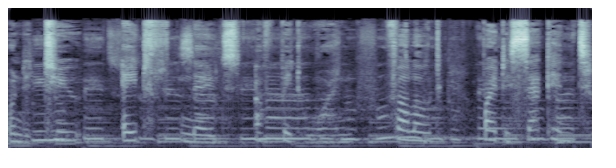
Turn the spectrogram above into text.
on the two eighth notes of beat 1, followed by the second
